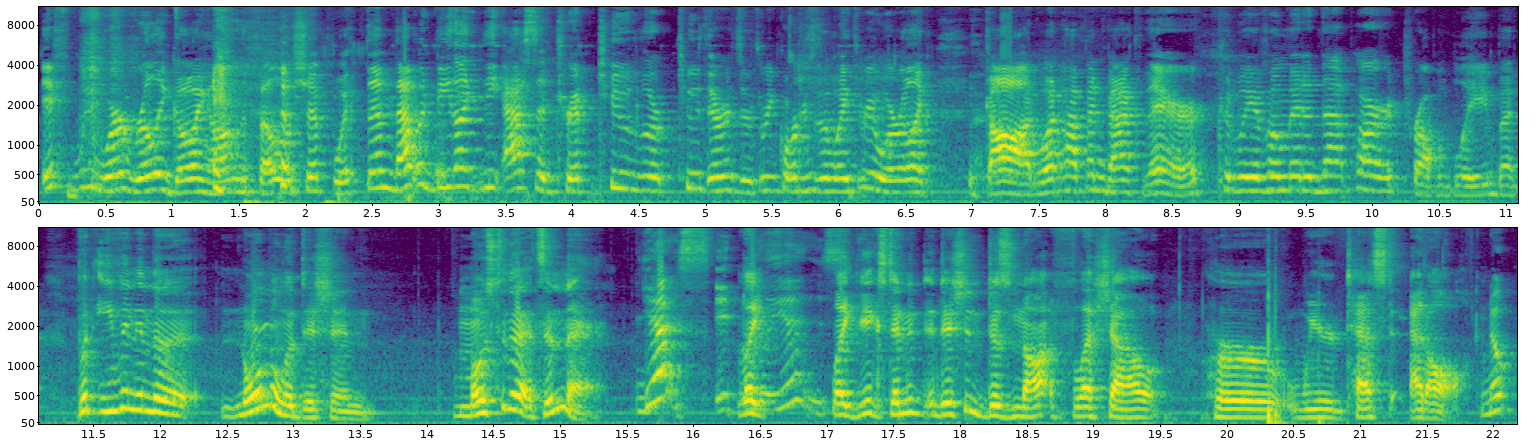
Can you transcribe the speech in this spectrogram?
if we were really going on the fellowship with them, that would be like the acid trip two or two thirds or three quarters of the way through. Where we're like, God, what happened back there? Could we have omitted that part? Probably, but But even in the normal edition, most of that's in there. Yes, it Like really is. like the extended edition does not flesh out her weird test at all. Nope.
